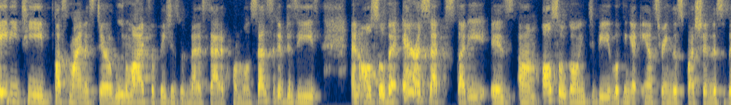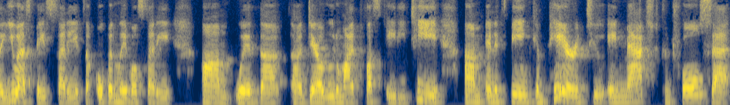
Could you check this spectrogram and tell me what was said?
ADT plus minus darolutamide for patients with metastatic hormone sensitive disease. And also the ARASEC study is um, also going to be looking at answering this question. This is a US based study. It's an open label study um, with uh, uh, darolutamide plus ADT. Um, and it's being compared to a matched control set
